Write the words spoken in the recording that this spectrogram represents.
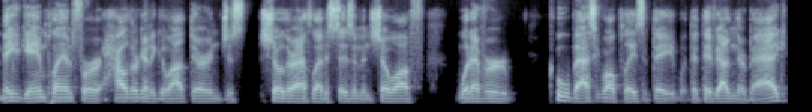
make a game plan for how they're going to go out there and just show their athleticism and show off whatever cool basketball plays that they that they've got in their bag.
